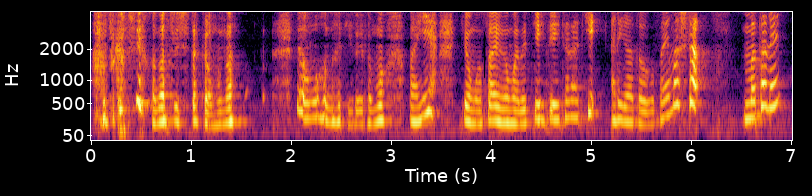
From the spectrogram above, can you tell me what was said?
恥ずかしい話したかもな。って思うんだけれども、まあいいや、今日も最後まで聞いていただきありがとうございました。またね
